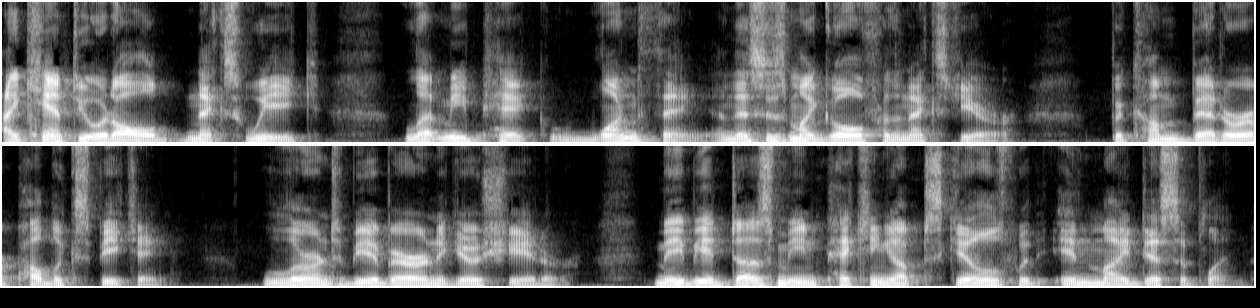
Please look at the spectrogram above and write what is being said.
I can't do it all next week. Let me pick one thing, and this is my goal for the next year become better at public speaking learn to be a better negotiator. Maybe it does mean picking up skills within my discipline.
